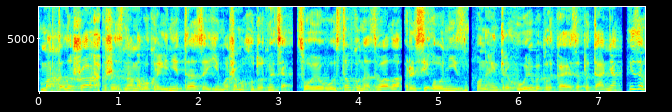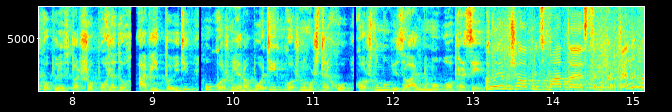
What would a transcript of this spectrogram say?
Марта Лишак вже знана в Україні та за її межами художниця. Свою виставку назвала Ресіонізм. Вона інтригує, викликає запитання і захоплює з першого погляду. А відповіді у кожній роботі, кожному штриху, кожному візуальному образі. Коли я почала працювати з цими картинами,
